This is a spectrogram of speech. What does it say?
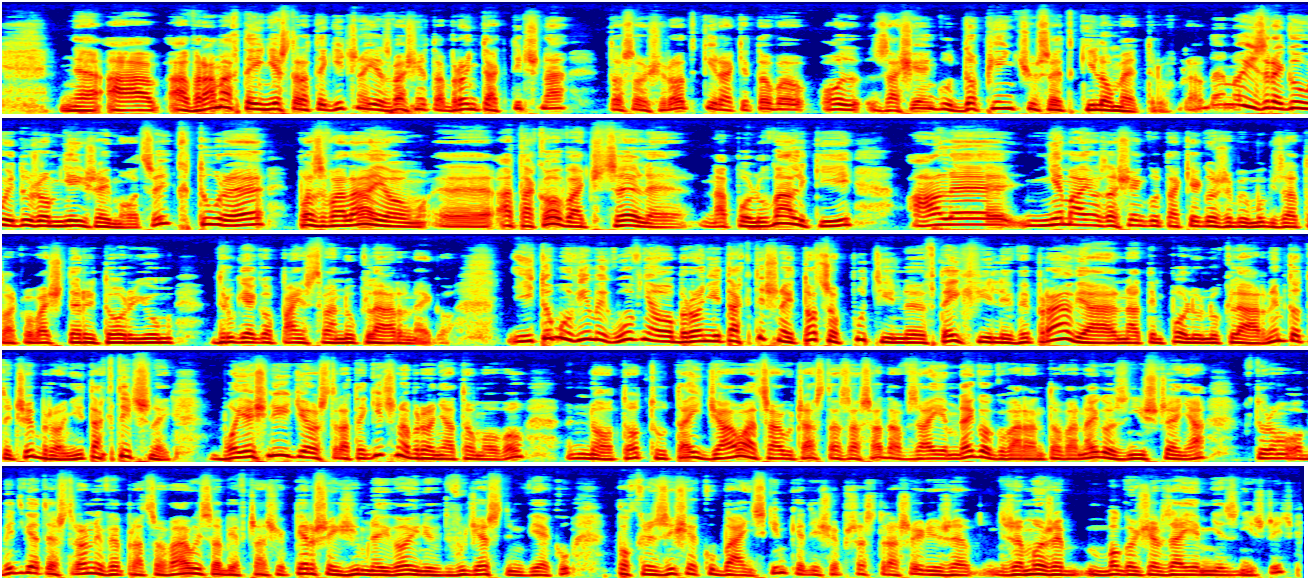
A, a w ramach tej niestrategicznej jest właśnie ta broń taktyczna, to są środki rakietowe o zasięgu do 500 kilometrów, prawda? No i z reguły dużo mniejszej mocy, które pozwalają e, atakować cele na polu walki, ale nie mają zasięgu takiego, żeby mógł zaatakować terytorium drugiego państwa nuklearnego. I tu mówimy głównie o broni taktycznej. To, co Putin w tej chwili wyprawia na tym polu nuklearnym, dotyczy broni taktycznej. Bo jeśli idzie o strategiczną broń atomową, no to tutaj działa cały czas ta zasada wzajemnego gwarantowanego zniszczenia, którą obydwie te strony wypracowały sobie w czasie I zimnej wojny w XX wieku, po kryzysie kubańskim, kiedy się przestraszyli, że, że może mogą się wzajemnie zniszczyć.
